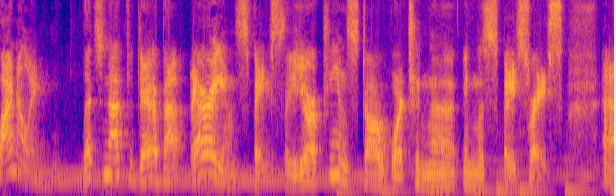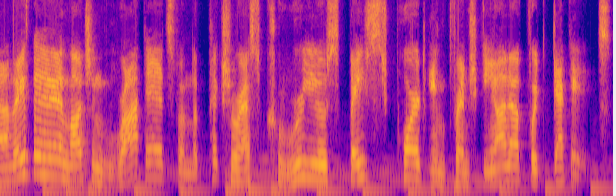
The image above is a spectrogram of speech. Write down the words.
Finally, let's not forget about Arianespace, the European stalwart in the, in the space race. Uh, they've been launching rockets from the picturesque Kourou spaceport in French Guiana for decades.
